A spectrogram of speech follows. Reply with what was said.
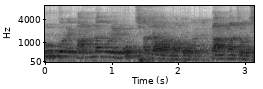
হু করে কান্না করে মুখ যাওয়ার মতো কান্না চলছিল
